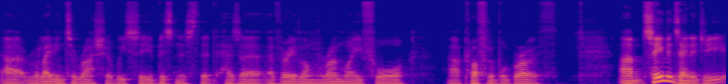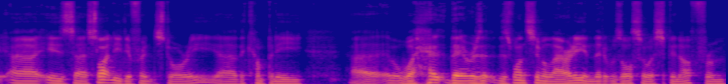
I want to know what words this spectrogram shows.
uh, relating to Russia, we see a business that has a, a very long runway for uh, profitable growth. Um, Siemens Energy uh, is a slightly different story. Uh, the company, uh, well, there is a, there's one similarity in that it was also a spin off from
